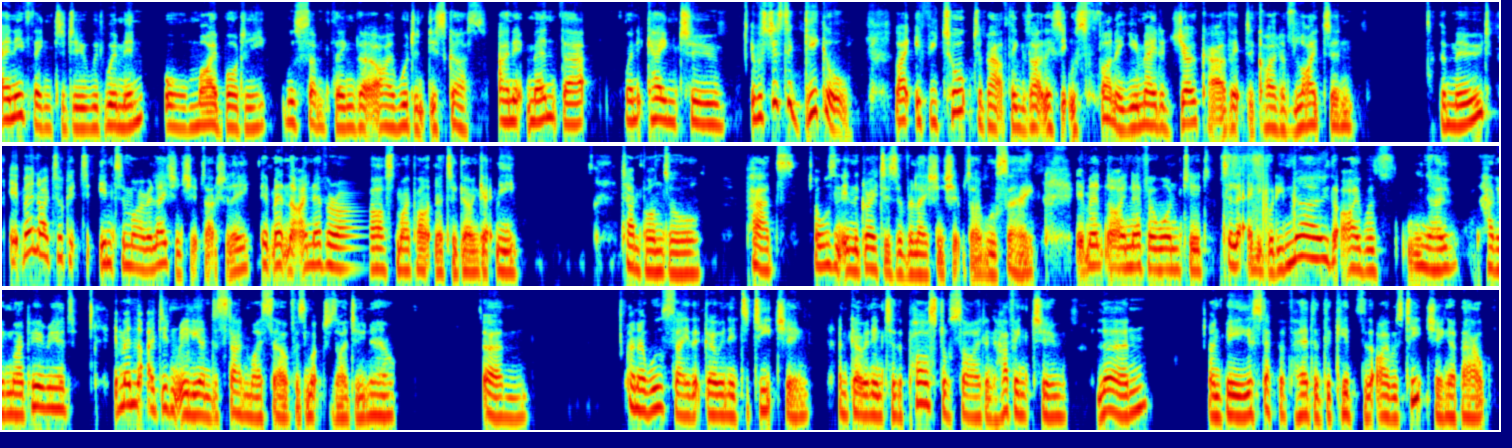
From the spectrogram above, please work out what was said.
anything to do with women or my body was something that I wouldn't discuss. And it meant that when it came to it was just a giggle. Like if you talked about things like this, it was funny. You made a joke out of it to kind of lighten the mood. It meant I took it to, into my relationships, actually. It meant that I never asked my partner to go and get me tampons or pads. I wasn't in the greatest of relationships, I will say. It meant that I never wanted to let anybody know that I was, you know, having my period, it meant that I didn't really understand myself as much as I do now. Um, and I will say that going into teaching and going into the pastoral side and having to learn and be a step ahead of the kids that I was teaching about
